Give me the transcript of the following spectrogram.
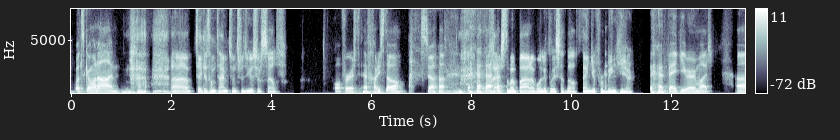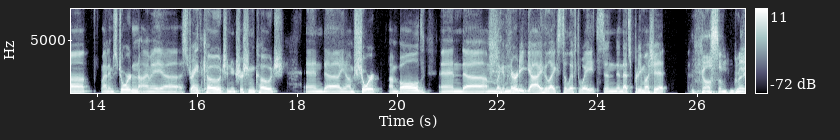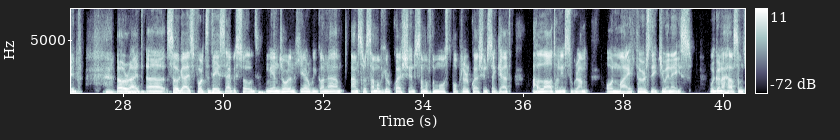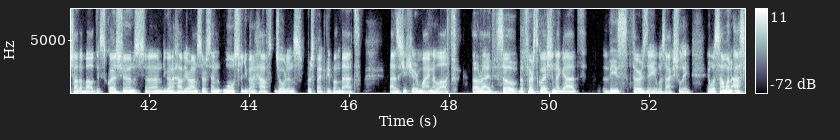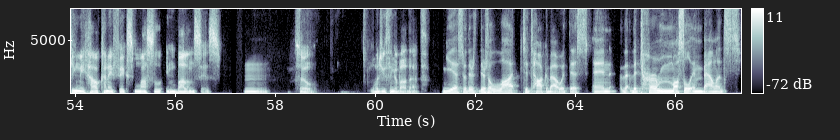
What's going on? uh, take some time to introduce yourself. Well, first, ευχαριστώ. So, Ευχαριστούμε πάρα πολύ που είσαι εδώ. Thank you for being here. thank you very much. Uh, my name is Jordan. I'm a uh, strength coach, a nutrition coach, and uh, you know I'm short, I'm bald, and uh, I'm like a nerdy guy who likes to lift weights, and and that's pretty much it. Awesome. Great. All right. Uh, so, guys, for today's episode, me and Jordan here, we're to answer some of your questions, some of the most popular questions I get a lot on Instagram on my Thursday Q&As. We're going to have some chat about these questions and you're to have your answers and mostly you're to have Jordan's perspective on that as you hear mine a lot. All right. So the first question I got this Thursday was actually it was someone asking me how can I fix muscle imbalances. Mm. So, what do you think about that? Yeah, so there's there's a lot to talk about with this, and the, the term muscle imbalance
